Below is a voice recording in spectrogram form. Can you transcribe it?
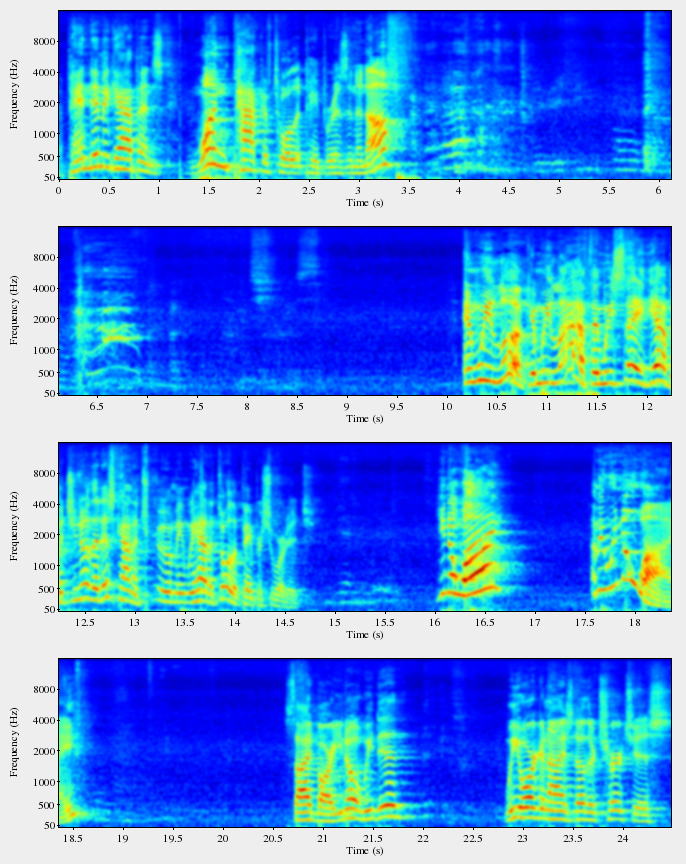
A pandemic happens, one pack of toilet paper isn't enough. And we look and we laugh and we say, yeah, but you know that is kind of true. I mean, we had a toilet paper shortage. You know why? I mean, we know why. Sidebar, you know what we did? We organized other churches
